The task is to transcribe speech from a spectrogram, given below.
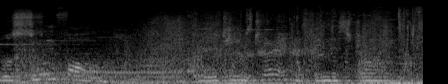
will soon fall. Blue team's turret has been destroyed.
